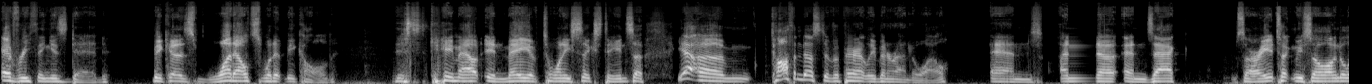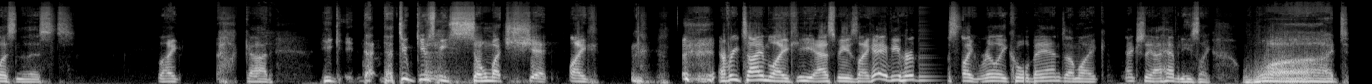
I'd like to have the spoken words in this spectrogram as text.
"Everything Is Dead," because what else would it be called? this came out in May of 2016. So yeah, um, Coffin Dust have apparently been around a while, and and uh, and Zach, I'm sorry it took me so long to listen to this. Like, oh, God, he that that dude gives me so much shit. Like. Every time, like he asks me, he's like, "Hey, have you heard this like really cool band?" I'm like, "Actually, I haven't." He's like, "What?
